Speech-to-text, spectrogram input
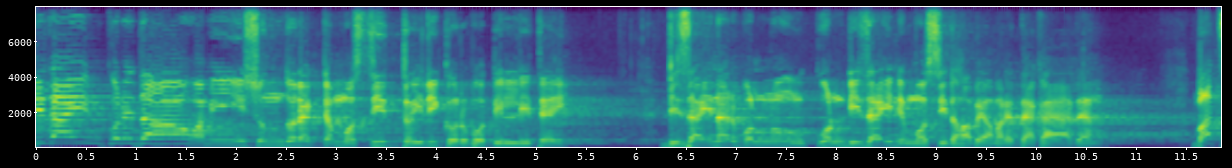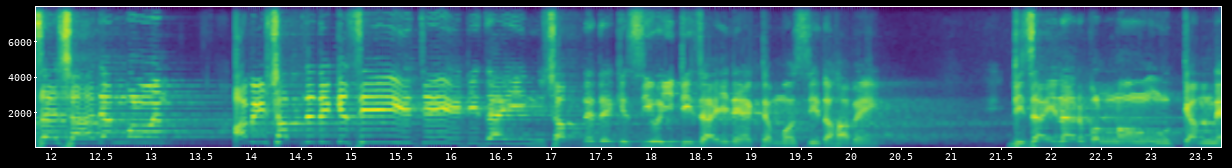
ডিজাইন করে দাও, আমি সুন্দর একটা মসজিদ তৈরি করব দিল্লিতে। ডিজাইনার বলল, কোন ডিজাইনে মসজিদ হবে আমার দেখা দেন। বাচ্চা শাহজাহান বললেন, আমি স্বপ্নে দেখেছি যে ডিজাইন, স্বপ্নে দেখেছি ওই ডিজাইনে একটা মসজিদ হবে। ডিজাইনার বলল, কেমনে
